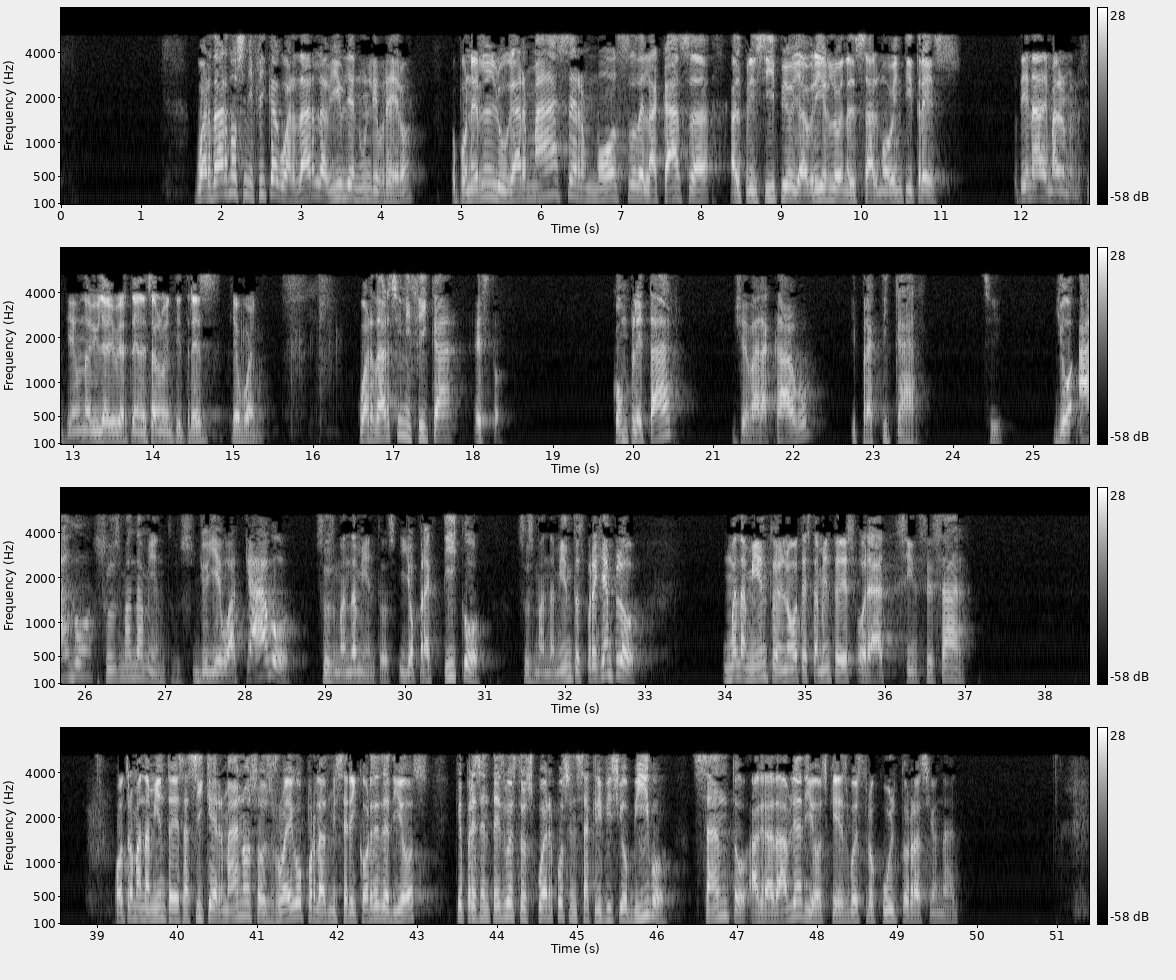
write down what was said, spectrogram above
Guardar no significa guardar la Biblia en un librero o ponerla en el lugar más hermoso de la casa al principio y abrirlo en el Salmo 23. No tiene nada de malo, hermano. Si tiene una Biblia abierta en el Salmo 23, qué bueno. Guardar significa esto. Completar, llevar a cabo y practicar. ¿Sí? Yo hago sus mandamientos, yo llevo a cabo sus mandamientos y yo practico sus mandamientos. Por ejemplo, un mandamiento del Nuevo Testamento es orad sin cesar. Otro mandamiento es, así que hermanos, os ruego por las misericordias de Dios que presentéis vuestros cuerpos en sacrificio vivo, santo, agradable a Dios, que es vuestro culto racional.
